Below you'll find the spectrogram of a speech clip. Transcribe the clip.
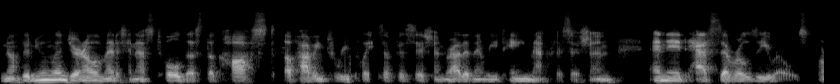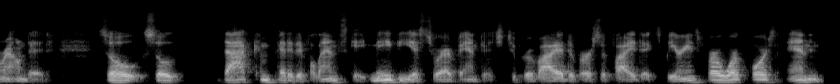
You know, the New England Journal of Medicine has told us the cost of having to replace a physician rather than retain that physician, and it has several zeros around it. So, so that competitive landscape maybe is to our advantage to provide a diversified experience for our workforce and in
